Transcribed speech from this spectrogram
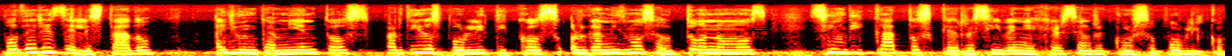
poderes del Estado, ayuntamientos, partidos políticos, organismos autónomos, sindicatos que reciben y ejercen recurso público.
